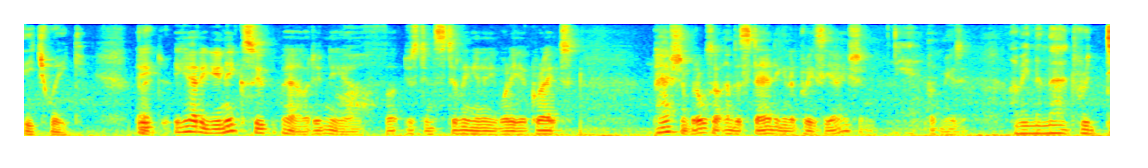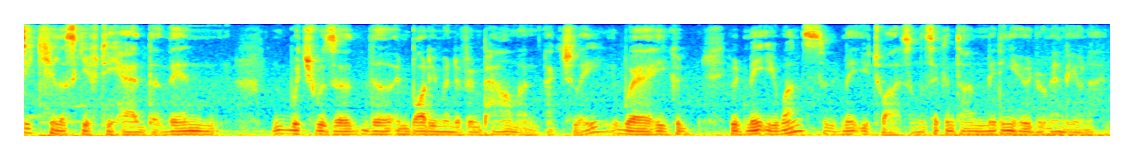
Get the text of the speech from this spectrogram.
each week. He, But he had a unique superpower, didn't he, of uh, just instilling in anybody a great passion, but also understanding and appreciation of music. I mean, and that ridiculous gift he had that then, which was a, the embodiment of empowerment, actually, where he could he would meet you once, he would meet you twice. On the second time meeting you, he would remember your name,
